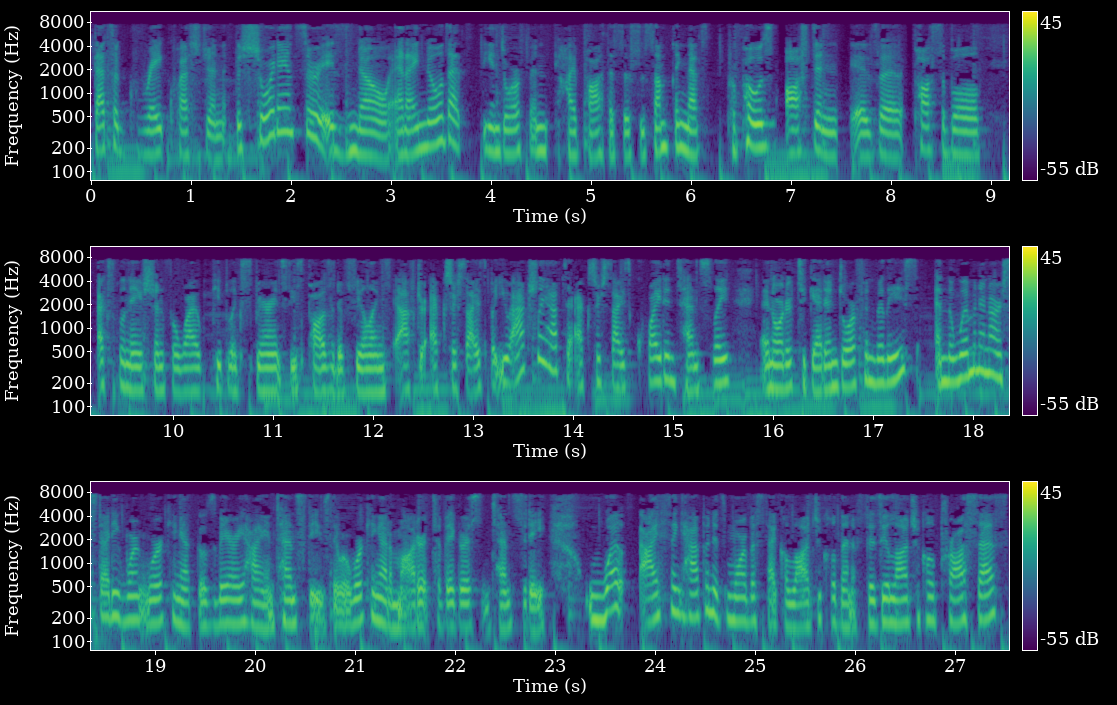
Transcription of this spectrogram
That's a great question. The short answer is no. And I know that the endorphin hypothesis is something that's proposed often as a possible explanation for why people experience these positive feelings after exercise, but you actually have to exercise quite intensely in order to get endorphin release. And the women in our study weren't working at those very high intensities. They were working at a moderate to vigorous intensity. What I think happened is more of a psychological than a physiological process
